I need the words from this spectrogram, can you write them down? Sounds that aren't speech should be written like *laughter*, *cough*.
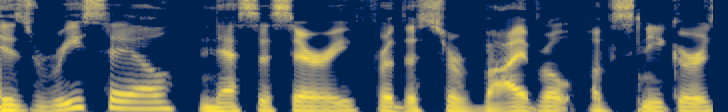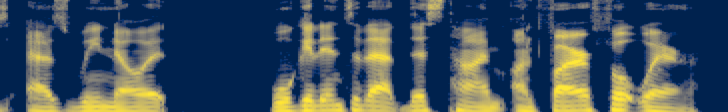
Is resale necessary for the survival of sneakers as we know it? We'll get into that this time on Fire Footwear.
